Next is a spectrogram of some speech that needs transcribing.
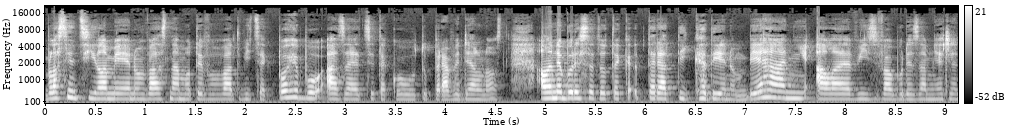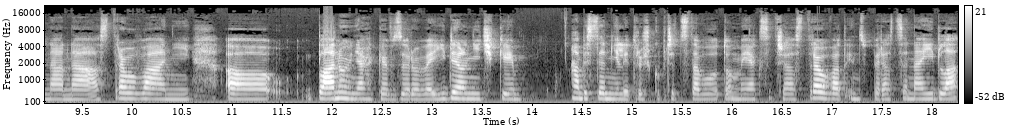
Vlastně cílem je jenom vás namotivovat více k pohybu a zajet si takovou tu pravidelnost. Ale nebude se to teda týkat jenom běhání, ale výzva bude zaměřena na stravování, eh, plánuju nějaké vzorové jídelníčky, abyste měli trošku představu o tom, jak se třeba stravovat, inspirace na jídla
